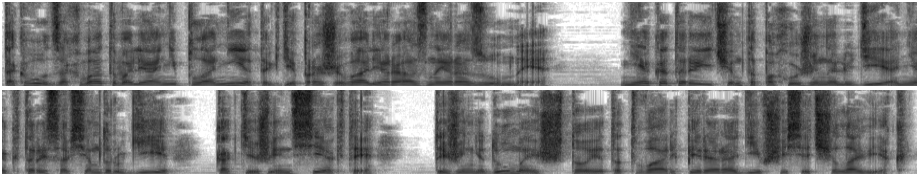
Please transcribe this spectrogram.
Так вот, захватывали они планеты, где проживали разные разумные». Некоторые чем-то похожи на людей, а некоторые совсем другие, как те же инсекты. Ты же не думаешь, что эта тварь переродившийся человек?»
